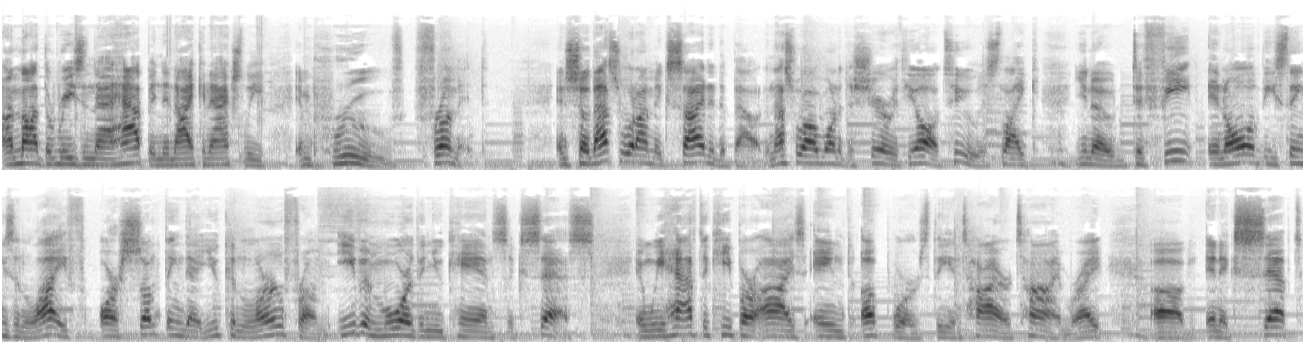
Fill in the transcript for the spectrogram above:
I'm not the reason that happened and I can actually improve from it. And so that's what I'm excited about. And that's what I wanted to share with y'all too. It's like, you know, defeat and all of these things in life are something that you can learn from even more than you can success. And we have to keep our eyes aimed upwards the entire time, right? Um, and accept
